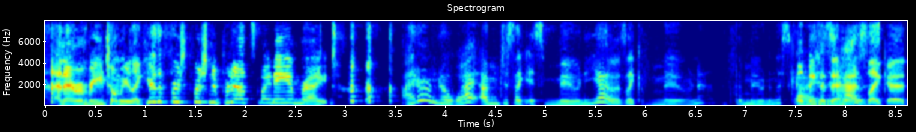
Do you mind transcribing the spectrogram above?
And I remember you told me you're like, You're the first person to pronounce my name right. I don't know why. I'm just like it's moon. Yeah, it was like moon, the moon in the sky. Well, because it has like a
